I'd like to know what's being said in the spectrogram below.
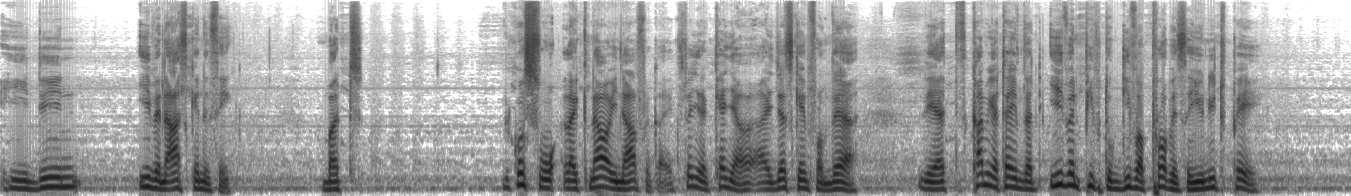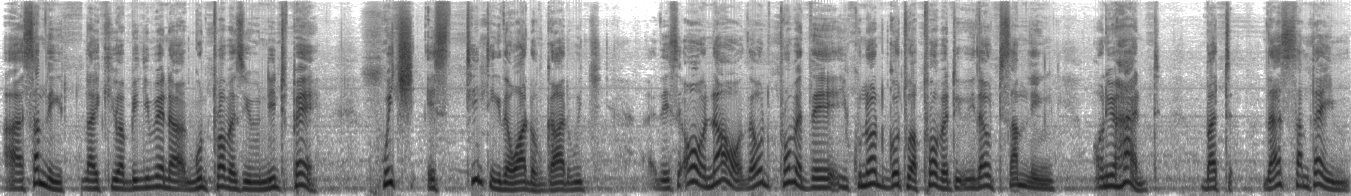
he didn't even ask anything. But because, like now in Africa, especially in Kenya, I just came from there, there coming a time that even people to give a promise, you need to pay. Uh, something like you have been given a good promise, you need to pay, which is tinting the word of God, which they say, oh, no, the old prophet, they, you could not go to a prophet without something on your hand. But that's sometimes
